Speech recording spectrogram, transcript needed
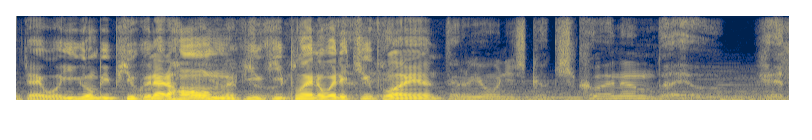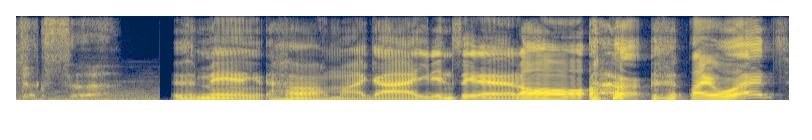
Okay, well, you're going to be puking at home if you keep playing the way that you playing. This man, oh my god, he didn't say that at all. like, what?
